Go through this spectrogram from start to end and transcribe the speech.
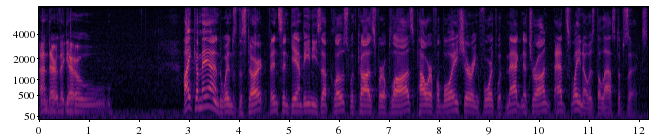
And there they go. High Command wins the start. Vincent Gambini's up close with cause for applause. Powerful Boy sharing fourth with Magnetron. Bad Sueno is the last of six.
